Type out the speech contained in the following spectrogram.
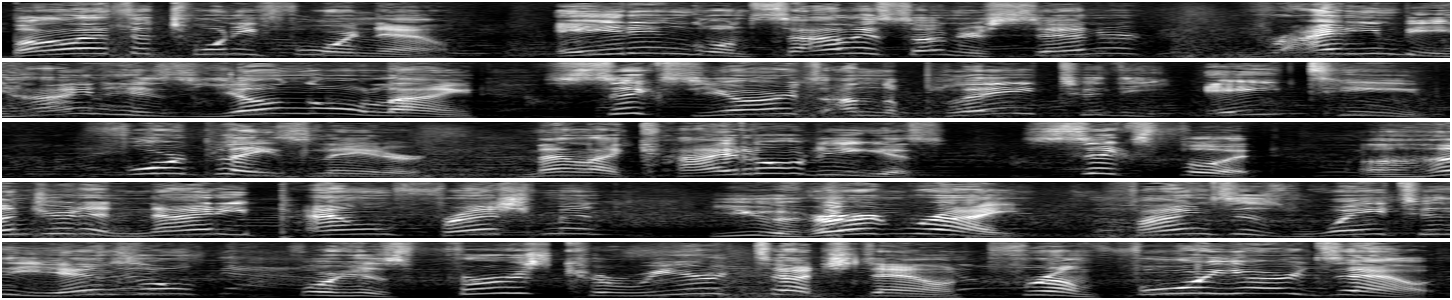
ball at the 24 now. Aiden Gonzalez under center, riding behind his young O-line, 6 yards on the play to the 18. Four plays later, Malachi Rodriguez, 6 foot, 190 pound freshman, you heard right, finds his way to the end zone for his first career touchdown from 4 yards out.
